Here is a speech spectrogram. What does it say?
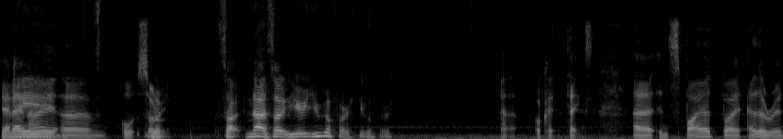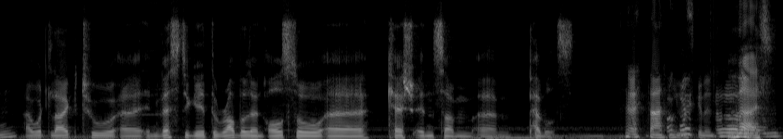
Can, Can I? I? Um. Oh, sorry. Sorry, no, sorry. You you go first. You go first. Uh, okay, thanks. Uh, inspired by Ellerin, I would like to uh, investigate the rubble and also uh, cash in some um, pebbles. I thought he was gonna. Nice. um,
